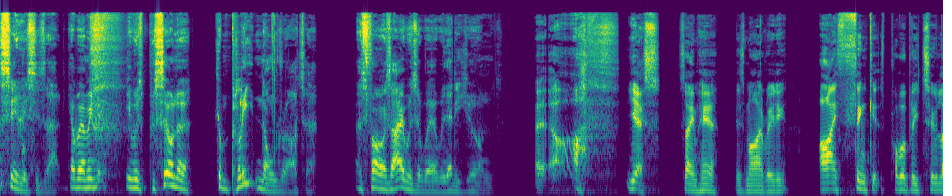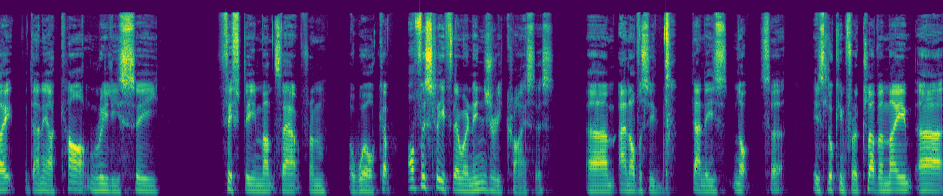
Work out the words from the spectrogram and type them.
serious is that? I mean, he was persona complete non grata, as far as I was aware, with Eddie Jones. Uh, uh, yes, same here is my reading. I think it's probably too late for Danny. I can't really see 15 months out from a World Cup. Obviously, if there were an injury crisis, um, and obviously Danny's not uh, is looking for a club and may uh,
